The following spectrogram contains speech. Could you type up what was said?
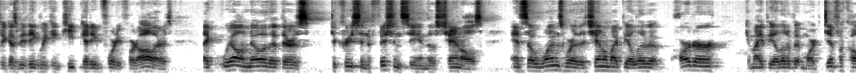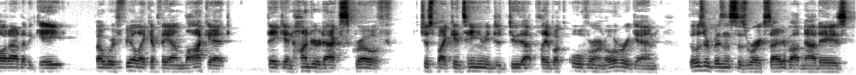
because we think we can keep getting $44." Like we all know that there's decrease in efficiency in those channels. And so ones where the channel might be a little bit harder it might be a little bit more difficult out of the gate, but we feel like if they unlock it, they can 100x growth just by continuing to do that playbook over and over again. Those are businesses we're excited about nowadays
